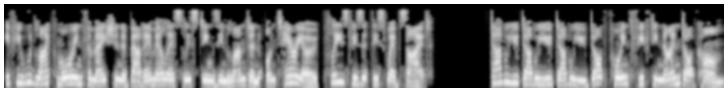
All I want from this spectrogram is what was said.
If you would like more information about MLS listings in London, Ontario, please visit this website. www.point59.com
